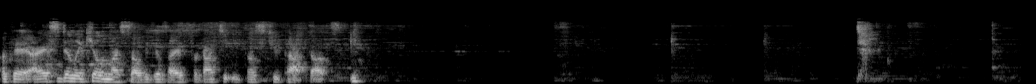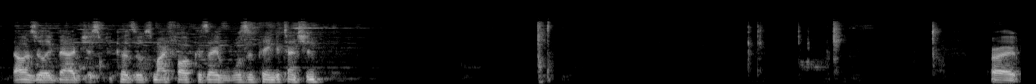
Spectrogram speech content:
Okay, I accidentally killed myself because I forgot to eat those two Pac-Dots. that was really bad just because it was my fault because I wasn't paying attention. Alright.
